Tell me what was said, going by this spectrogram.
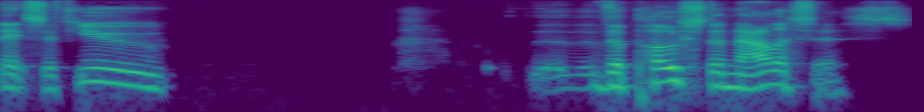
it's if you the post analysis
